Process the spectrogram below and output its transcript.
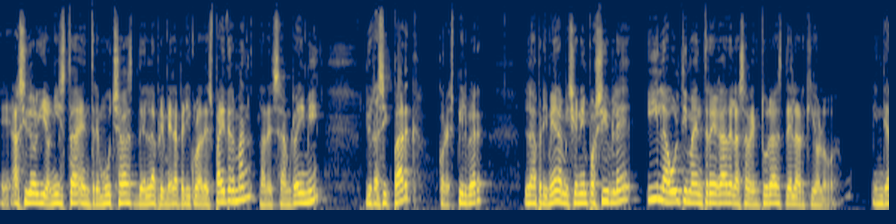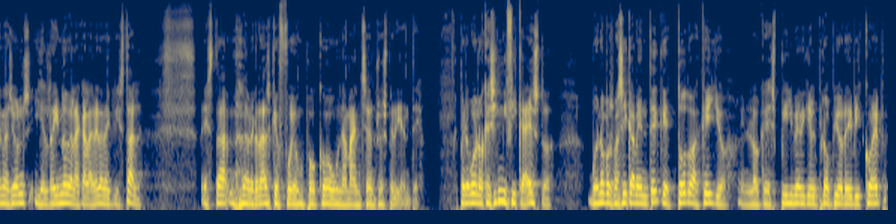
eh, ha sido el guionista entre muchas de la primera película de Spider-Man, la de Sam Raimi, Jurassic Park, con Spielberg, la primera Misión Imposible y la última entrega de las aventuras del arqueólogo, Indiana Jones y el reino de la calavera de cristal. Esta, la verdad es que fue un poco una mancha en su expediente. Pero bueno, ¿qué significa esto? Bueno, pues básicamente que todo aquello en lo que Spielberg y el propio David Coeb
